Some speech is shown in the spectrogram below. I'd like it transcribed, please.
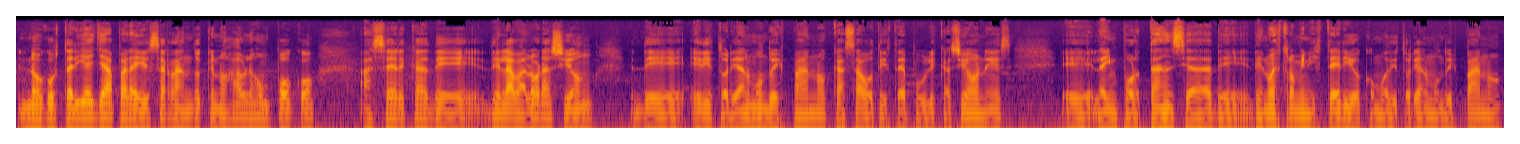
nos gustaría ya para ir cerrando que nos hables un poco acerca de, la valoración de Editorial Mundo Hispano, Casa Bautista de Publicaciones, eh, la importancia de, nuestro ministerio como Editorial Mundo Hispano,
